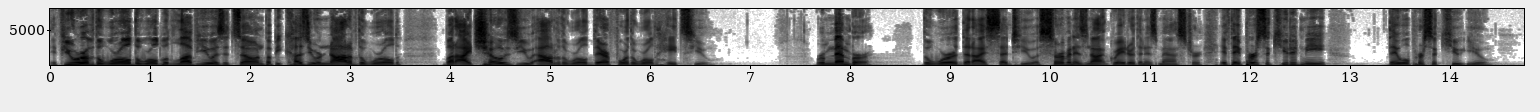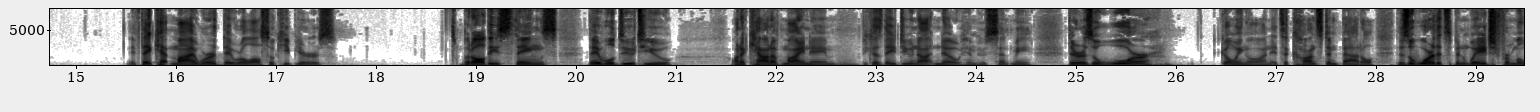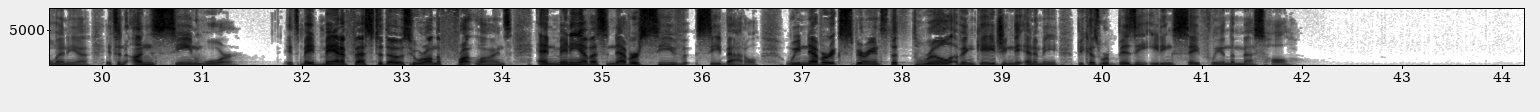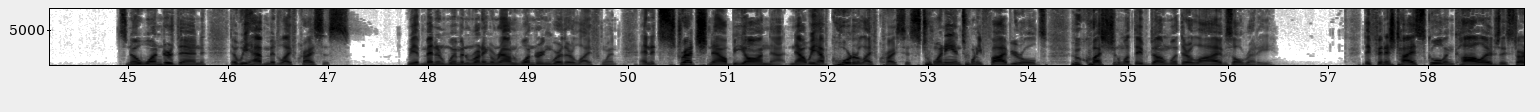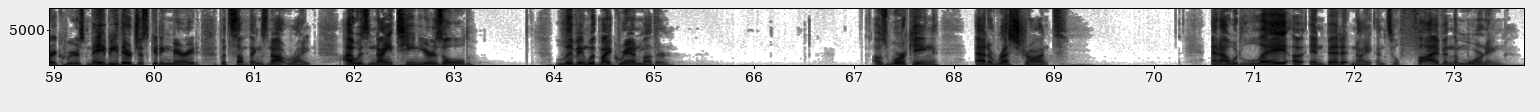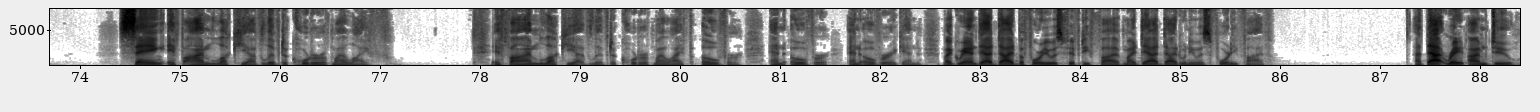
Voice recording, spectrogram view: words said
If you were of the world, the world would love you as its own, but because you are not of the world, but I chose you out of the world, therefore the world hates you. Remember the word that I said to you A servant is not greater than his master. If they persecuted me, they will persecute you. If they kept my word, they will also keep yours. But all these things they will do to you on account of my name, because they do not know him who sent me. There is a war going on, it's a constant battle. There's a war that's been waged for millennia, it's an unseen war. It's made manifest to those who are on the front lines, and many of us never see, see battle. We never experience the thrill of engaging the enemy because we're busy eating safely in the mess hall. It's no wonder then that we have midlife crisis. We have men and women running around wondering where their life went. And it's stretched now beyond that. Now we have quarter life crisis 20 and 25 year olds who question what they've done with their lives already. They finished high school and college, they started careers. Maybe they're just getting married, but something's not right. I was 19 years old. living with my grandmother. I was working at a restaurant, and I would lay uh, in bed at night until five in the morning saying, If I'm lucky, I've lived a quarter of my life. If I'm lucky, I've lived a quarter of my life over and over and over again. My granddad died before he was 55. My dad died when he was 45. At that rate, I'm due.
